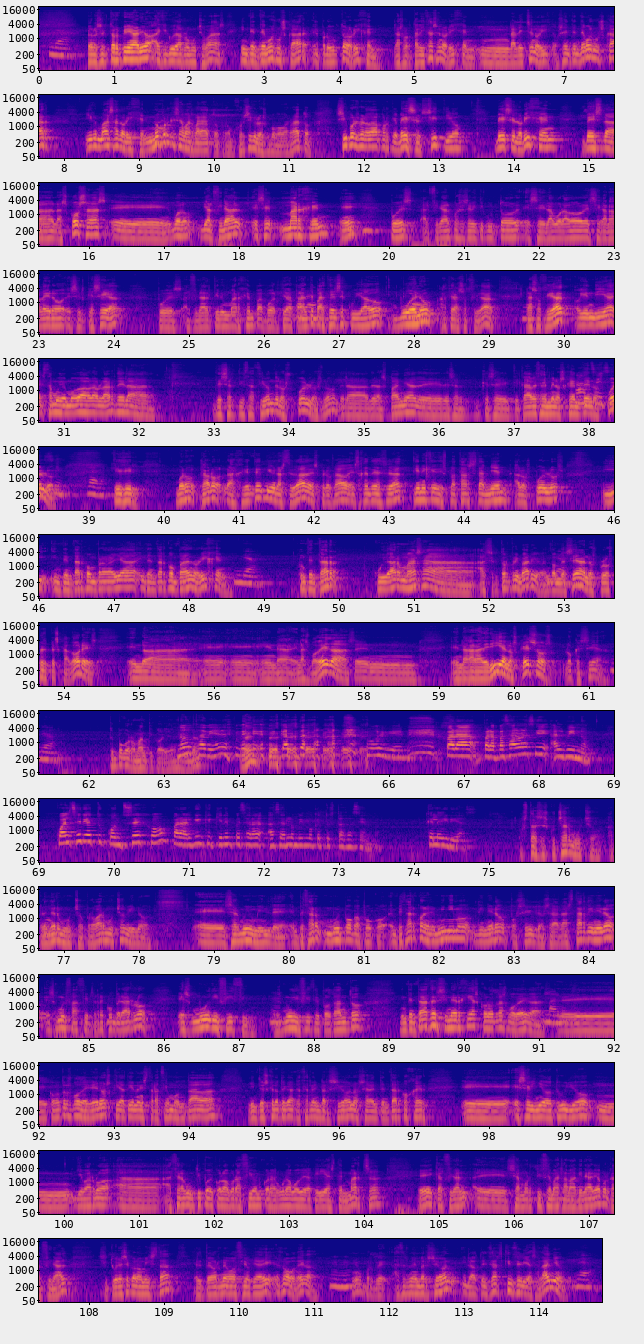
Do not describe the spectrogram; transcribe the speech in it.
pero el sector primario hay que cuidarlo mucho más. Intentemos buscar el producto en origen, las hortalizas en origen, mm, la leche en origen, o sea, intentemos buscar ir más al origen, no porque sea más barato, pero a lo mejor sí que lo es un poco más barato, sí pues es verdad porque ves el sitio, ves el origen, ves las cosas, eh, bueno, y al final ese margen, eh, pues al final pues ese viticultor, ese elaborador, ese ganadero, es el que sea, pues al final tiene un margen para poder tirar para adelante, para hacer ese cuidado bueno hacia la sociedad. La sociedad hoy en día está muy de moda ahora hablar de la desertización de los pueblos, ¿no? de, la, de la España, de, que, se, que, cada vez hay menos gente ah, en los pueblos. Quiere decir, bueno, claro, la gente vive en las ciudades, pero claro, esa gente de ciudad tiene que desplazarse también a los pueblos y intentar comprar allá, intentar comprar en origen intentar cuidar más al sector primario, en donde sea, en los pueblos pescadores, en, la, en, las bodegas, en, la ganadería, en los quesos, lo que sea. Estoy un poco romántico ¿eh? No, está bien, me, ¿Eh? encanta. Muy bien. Para, para pasar ahora sí al vino, ¿Cuál sería tu consejo para alguien que quiere empezar a hacer lo mismo que tú estás haciendo? ¿Qué le dirías? Ostras, escuchar mucho, aprender mucho, probar mucho vino, eh, ser muy humilde, empezar muy poco a poco, empezar con el mínimo dinero posible. O sea, gastar dinero es muy fácil, recuperarlo es muy difícil, es muy difícil. Por lo tanto, intentar hacer sinergias con otras bodegas, eh, con otros bodegueros que ya tienen instalación montada y entonces que no tengan que hacer la inversión, o sea, intentar coger eh, ese viñedo tuyo, mm, llevarlo a, hacer algún tipo de colaboración con alguna bodega que ya esté en marcha, que al final se amortice más la maquinaria, porque al final si tú eres economista, el peor negocio que hay es una bodega, porque haces una inversión y la utilizas 15 días al año.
